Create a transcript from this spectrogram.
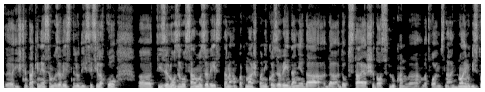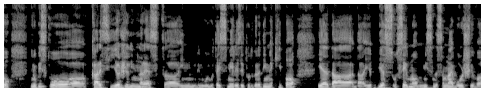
da iščem take nesamozavestne ljudi. Vsi si lahko uh, ti zelo, zelo samozavesten, ampak imaš pa neko zavedanje, da, da, da obstaja še dosti luken v, v tvojem znanju. No, in v bistvu, in v bistvu uh, kar si jaz želim narediti, uh, in, in v tej smeri zdaj tudi gradim ekipo, je, da, da jaz osebno mislim, da sem najboljši v,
